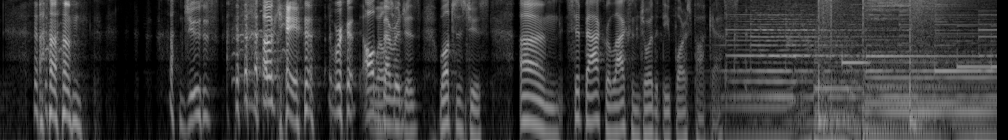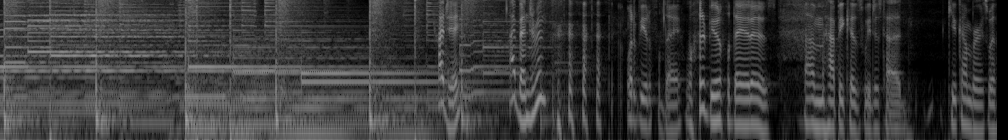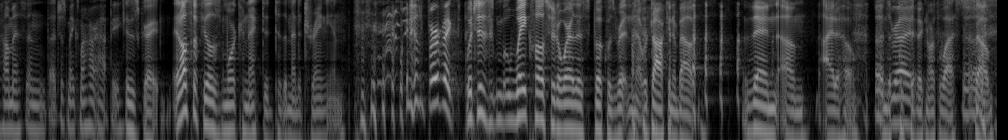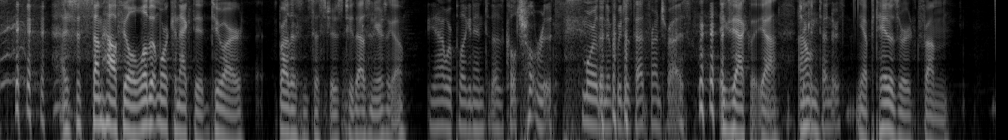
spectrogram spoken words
Um, juice. okay. We're all the Welch's. beverages. Welch's juice. Um, sit back, relax, enjoy the Deep Waters Podcast. Hi, Jay. Hi, Benjamin. What a beautiful day. What a beautiful day it is. I'm happy because we just had cucumbers with hummus, and that just makes my heart happy, It was great. It also feels more connected to the Mediterranean, which is perfect. which is way closer to where this book was written that we're talking about than um, Idaho and the right. Pacific Northwest. So I just somehow feel a little bit more connected to our brothers and sisters 2,000 years ago. Yeah, we're plugging into those cultural roots more than if we just had French fries, exactly. Yeah. Chicken tenders. yeah. Potatoes are from,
